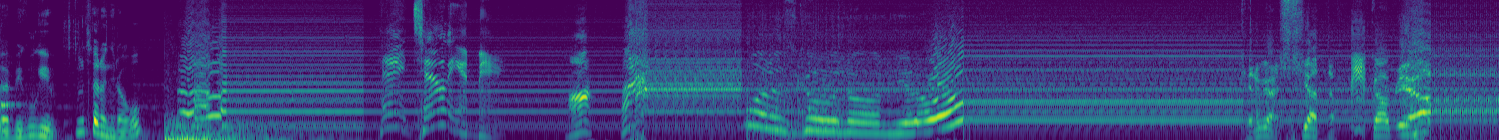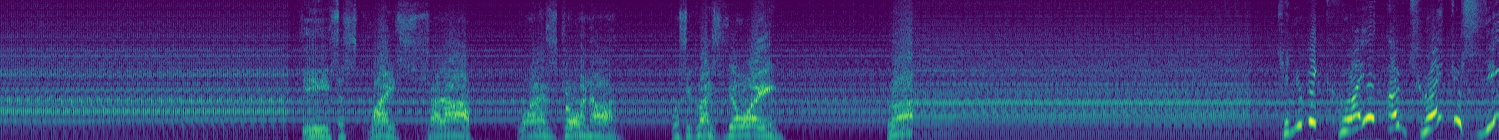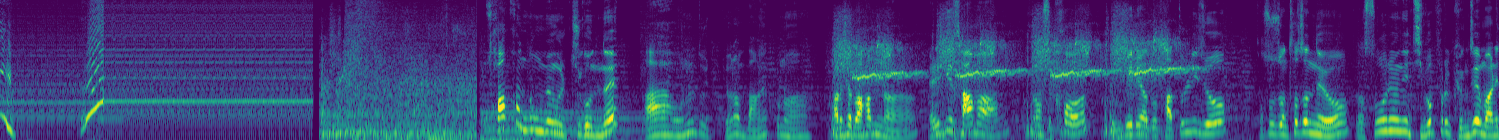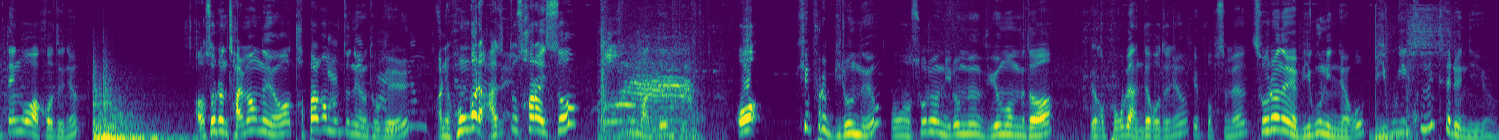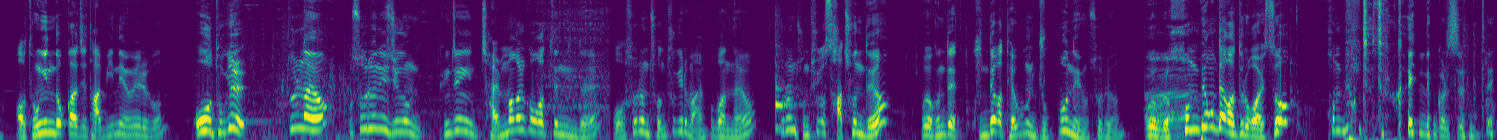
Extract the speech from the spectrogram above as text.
왜 미국이 홈세련이라고? Hey, Italian man. Huh? What is going on here? Oh! Can we shut the fuck up, yeah? Jesus Christ, shut up! What is going on? What's you guys doing? Can you be quiet? I'm trying to sleep. 사악한 동맹을 찍었네? 아 오늘도 연합 망했구나 바르샤바 함락 벨기에 사망 프랑스 컷 자, 이베리아도 다 뚫리죠 독소전 터졌네요 자, 소련이 디버프를 굉장히 많이 뗀 것 같거든요 아 소련 잘 막네요 다 빨간불 뜨네요 독일 아니 헝가리 아직도 살아있어? 이러면 안 되는데 어? 키예프를 밀었네요? 오 소련 이러면 위험합니다 얘가 보급이 안 되거든요 키예프 없으면 소련에 왜 미군이 있냐고? 미국이 코민테른이에요 어 동인도까지 다 미네요 일본 오 독일 뚫나요? 어, 소련이 지금 굉장히 잘 막을 것 같았는데 어 소련 전투기를 많이 뽑았나요? 소련 전투기가 4천대야? 뭐야 근데 군대가 대부분 6번이에요 소련 뭐야 왜 헌병대가 들어가 있어? 헌병대 들어가 있는 걸 쓰는데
